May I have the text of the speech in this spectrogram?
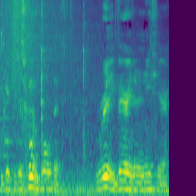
to get to this one bolt that's really buried underneath here.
